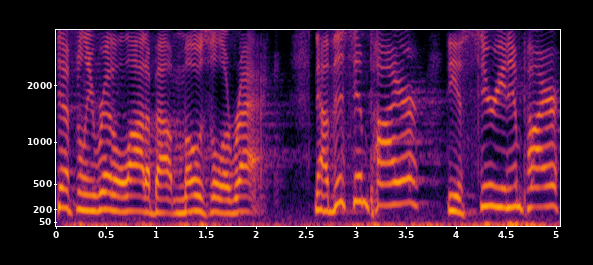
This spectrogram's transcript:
definitely read a lot about Mosul, Iraq. Now, this empire, the Assyrian Empire,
